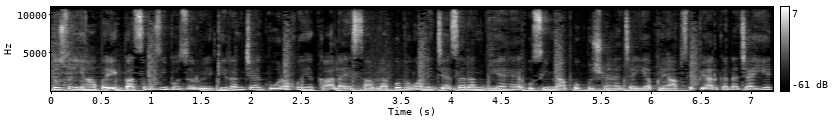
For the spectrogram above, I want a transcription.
दोस्तों, यहाँ पर एक बात समझनी बहुत ज़रूरी है कि रंग चाहे गोरा हो या काला या सावला, आपको भगवान ने जैसा रंग दिया है, उसी में आपको खुश रहना चाहिए, अपने आप से प्यार करना चाहिए।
